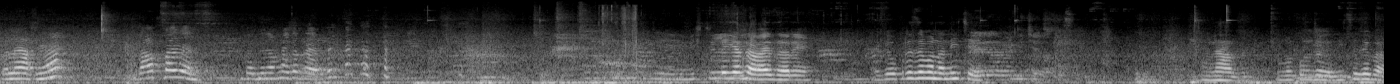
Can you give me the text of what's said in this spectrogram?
চলে আসি হ্যাঁ? দাওয়াত পাইবেন বেদিন আপনাকে পাইবে মিষ্টি লেগে সবাই ধরে। একে উপরে যাব না নিচে? না তোমরা কোন জায়গায়? নিচে যাবা?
